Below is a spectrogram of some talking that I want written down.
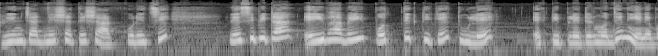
গ্রিন চাটনির সাথে সার্ভ করেছি। রেসিপিটা এইভাবেই প্রত্যেকটিকে তুলে একটি প্লেটের মধ্যে নিয়ে নেব।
